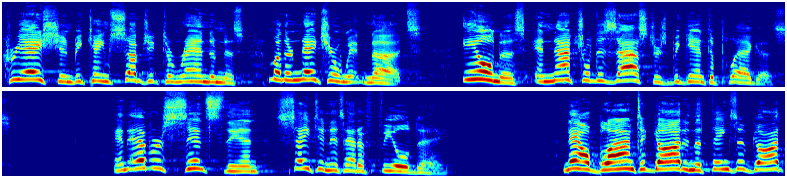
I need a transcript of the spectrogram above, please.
Creation became subject to randomness. Mother Nature went nuts. Illness and natural disasters began to plague us. And ever since then, Satan has had a field day. Now, blind to God and the things of God,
